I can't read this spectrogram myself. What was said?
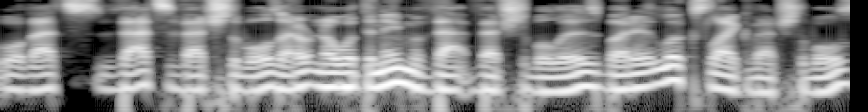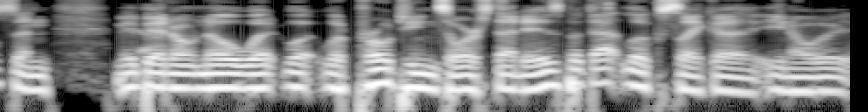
well, that's, that's vegetables. I don't know what the name of that vegetable is, but it looks like vegetables. And maybe yeah. I don't know what, what, what protein source that is, but that looks like a, you know,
